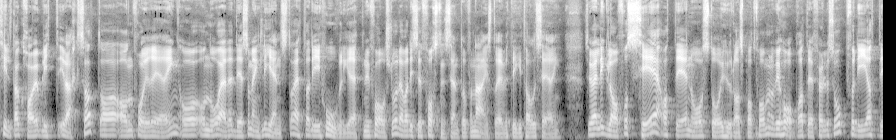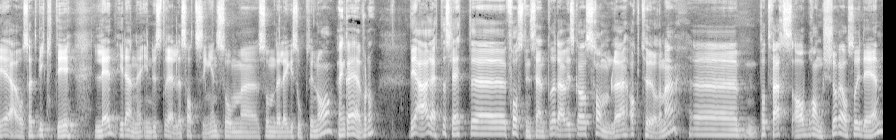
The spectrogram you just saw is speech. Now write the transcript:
tiltak har jo blitt iverksatt av, den forrige regjering. Og, og, nå er det det som egentlig gjenstår. Et av de hovedgrepene vi foreslo, det var disse forskningssentrene for næringsdrevet digitalisering. Så vi er veldig glad for å se at det nå står i Hurdalsplattformen, og vi håper at det følges opp. fordi at det er også et viktig ledd i denne industrielle satsingen som, eh, som det legges opp til nå. Men hva er det for noe? Det er rett og slett forskningssenteret der vi skal samle aktørene på tvers av bransjer, er også ideen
